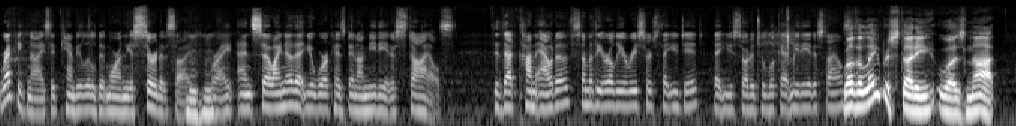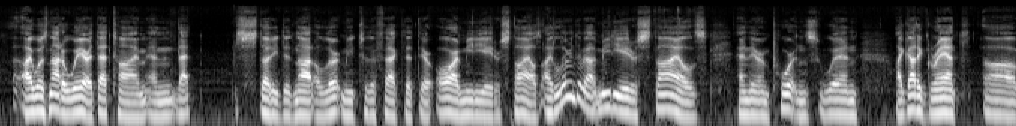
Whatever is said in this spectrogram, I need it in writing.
recognize it, can be a little bit more on the assertive side, mm-hmm. right? And so I know that your work has been on mediator styles. Did that come out of some of the earlier research that you did, that you started to look at mediator styles? Well, the labor study was not, I was not aware at that time, and that study did not alert me to the fact that there are mediator styles. I learned about mediator styles and their importance when I got a grant uh,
